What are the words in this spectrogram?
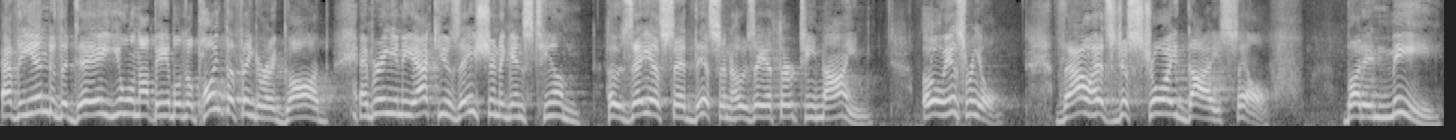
At the end of the day, you will not be able to point the finger at God and bring any accusation against him. Hosea said this in Hosea 13 9. O Israel, thou hast destroyed thyself, but in me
